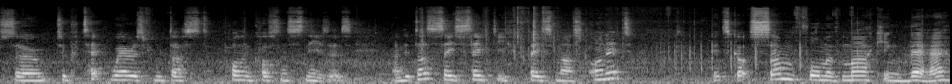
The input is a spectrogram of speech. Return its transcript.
So to protect wearers from dust, pollen, coughs and sneezes. And it does say safety face mask on it. It's got some form of marking there,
